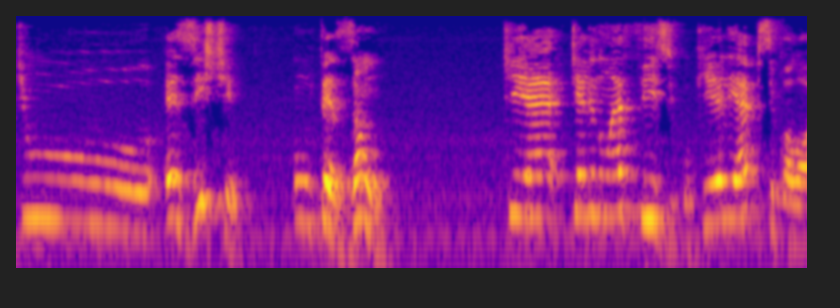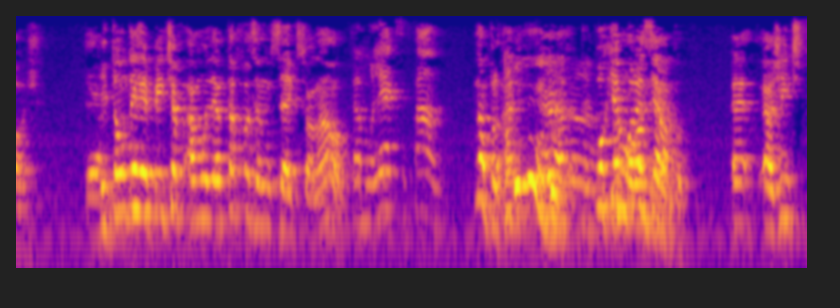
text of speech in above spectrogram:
que o existe um tesão que é que ele não é físico, que ele é psicológico. É. Então, de repente, a, a mulher tá fazendo um sexo anal, Da mulher que você fala? não, pra todo É, mundo. é, Porque, não, por exemplo, é, a gente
